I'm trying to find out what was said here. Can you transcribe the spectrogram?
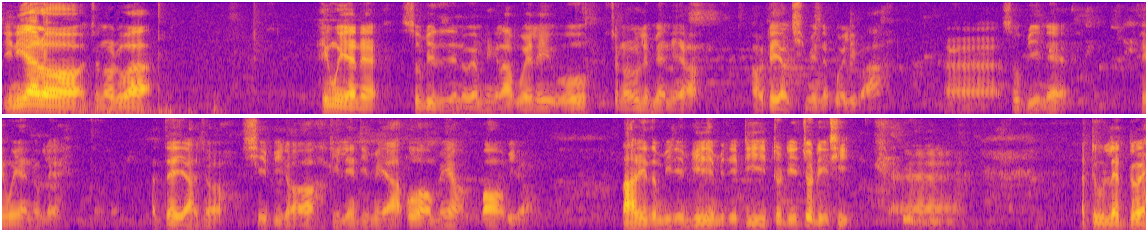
ဒီနေ့ကတော့ကျွန်တော်တို့ကဟိမ့်ဝေရနဲ့စုပြည့်တဲ့တို့ရဲ့မင်္ဂလာပွဲလေးကိုကျွန်တော်တို့လည်းမြန်နေရဟောတက်ရောက်ချီးမြှင့်တဲ့ပွဲလေးပါအာစုပြည့်နဲ့ဟိမ့်ဝေရတို့လည်းအသက်ရကျော်ရှေ့ပြီးတော့ဒီလင်ဒီမေကအိုအောင်မင်းအောင်ပေါင်းအောင်ပြီးတော့သားတွေသမီးတွေမြေးတွေမြစ်တွေတီတွတ်တွေကျွတ်တွေထိအဲအတူလက်တွဲ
